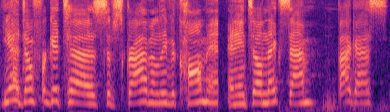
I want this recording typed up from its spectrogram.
yeah, don't forget to subscribe and leave a comment. And until next time, bye guys.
